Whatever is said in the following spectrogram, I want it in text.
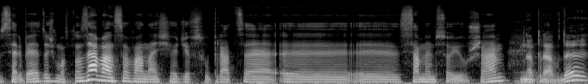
Serbia jest dość mocno zaawansowana, jeśli chodzi o współpracę yy, yy, z samym sojuszem. Naprawdę?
